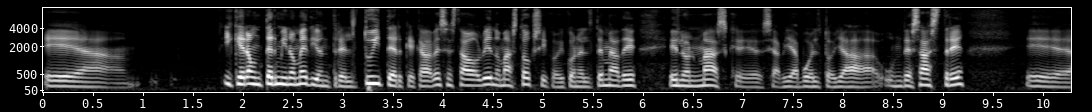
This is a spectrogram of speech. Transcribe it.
eh, y que era un término medio entre el Twitter, que cada vez se estaba volviendo más tóxico, y con el tema de Elon Musk, que se había vuelto ya un desastre, eh,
